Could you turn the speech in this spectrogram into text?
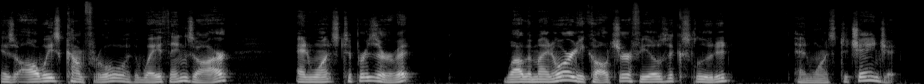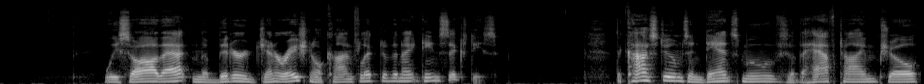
is always comfortable with the way things are and wants to preserve it, while the minority culture feels excluded and wants to change it. We saw that in the bitter generational conflict of the 1960s. The costumes and dance moves of the halftime show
